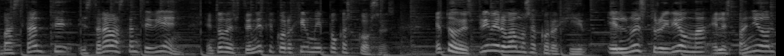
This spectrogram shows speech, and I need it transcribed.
bastante, estará bastante bien. Entonces, tenéis que corregir muy pocas cosas. Entonces, primero vamos a corregir el nuestro idioma, el español,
